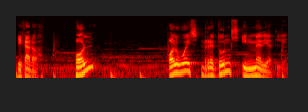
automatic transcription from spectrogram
fijaros, poll always returns immediately.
